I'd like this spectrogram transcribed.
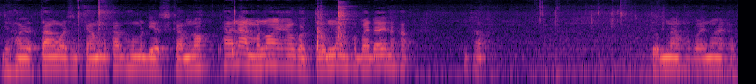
เดี๋ยวเราจะตั้งไว้สักกรัมนะครับให้มันเดือดสักกรัมเนาะถ้าน้ำมันน้อยเอาก่อนเติมน้ำเข้าไปได้นะครับนะครับ เติมน้ำเข้าไปหน่อยครับ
